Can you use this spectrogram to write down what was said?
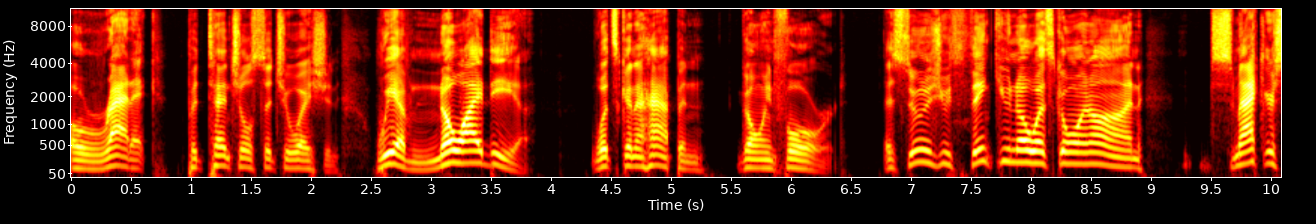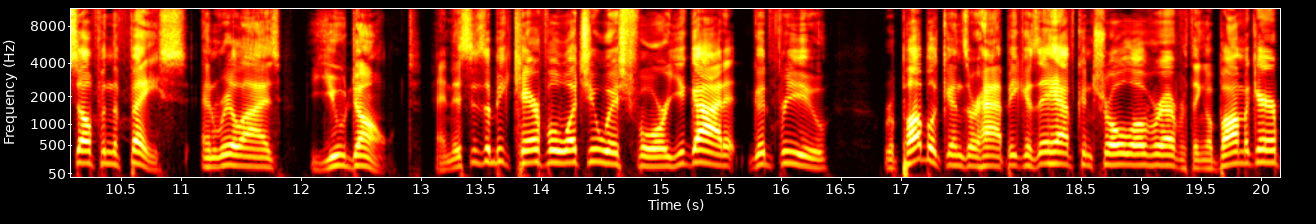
erratic potential situation. We have no idea what's going to happen going forward. As soon as you think you know what's going on, smack yourself in the face and realize you don't. And this is a be careful what you wish for. You got it. Good for you. Republicans are happy because they have control over everything. Obamacare,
